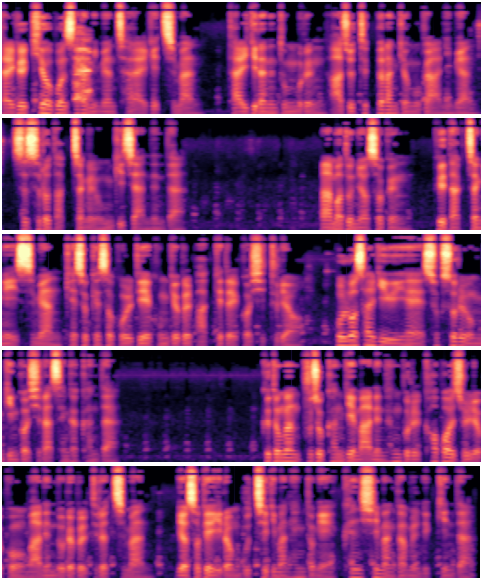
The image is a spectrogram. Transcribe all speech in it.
닭을 키워본 사람이면 잘 알겠지만 닭이라는 동물은 아주 특별한 경우가 아니면 스스로 닭장을 옮기지 않는다. 아마도 녀석은 그 닭장에 있으면 계속해서 골드의 공격을 받게 될 것이 두려워 홀로 살기 위해 숙소를 옮긴 것이라 생각한다. 그동안 부족한 게 많은 흥부를 커버해 주려고 많은 노력을 들였지만 녀석의 이런 무책임한 행동에 큰 실망감을 느낀다.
